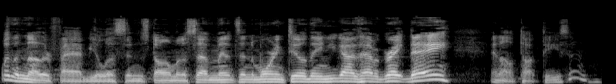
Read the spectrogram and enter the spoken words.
with another fabulous installment of seven minutes in the morning. Till then, you guys have a great day and I'll talk to you soon.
